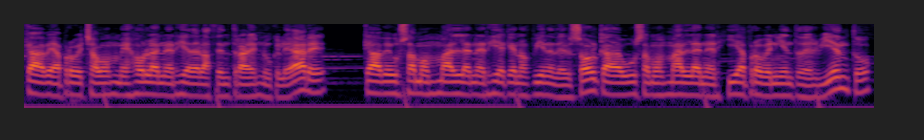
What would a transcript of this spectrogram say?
cada vez aprovechamos mejor la energía de las centrales nucleares, cada vez usamos más la energía que nos viene del sol, cada vez usamos más la energía proveniente del viento.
